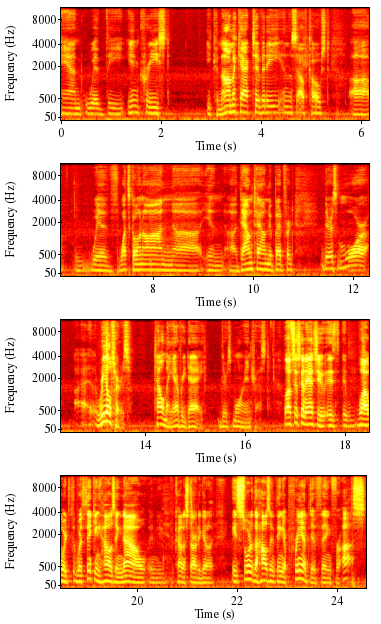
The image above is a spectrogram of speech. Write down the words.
and with the increased economic activity in the South Coast, uh, with what's going on uh, in uh, downtown New Bedford, there's more uh, realtors tell me every day there's more interest. Well, I was just going to ask you: Is while we're, we're thinking housing now, and you kind of started to get on, is sort of the housing thing a preemptive thing for us?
